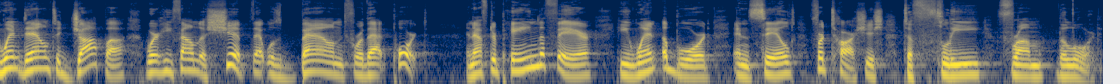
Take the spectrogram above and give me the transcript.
went down to Joppa, where he found a ship that was bound for that port. And after paying the fare, he went aboard and sailed for Tarshish to flee from the Lord.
